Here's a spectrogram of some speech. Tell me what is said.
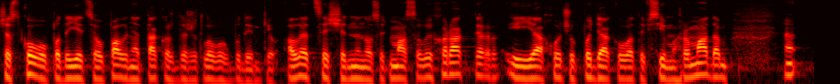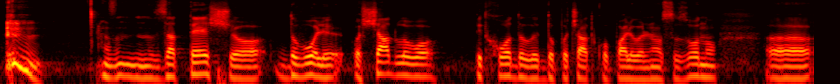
частково подається опалення також до житлових будинків. Але це ще не носить масовий характер, і я хочу подякувати всім громадам е, за те, що доволі ощадливо підходили до початку опалювального сезону. е,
